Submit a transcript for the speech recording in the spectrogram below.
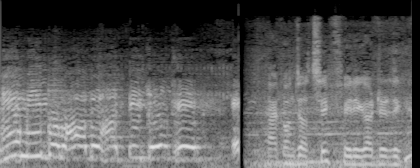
নিয়মিতভাবে হাটটি চলছে। এখন যাচ্ছি ফেরিঘাটের দিকে।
